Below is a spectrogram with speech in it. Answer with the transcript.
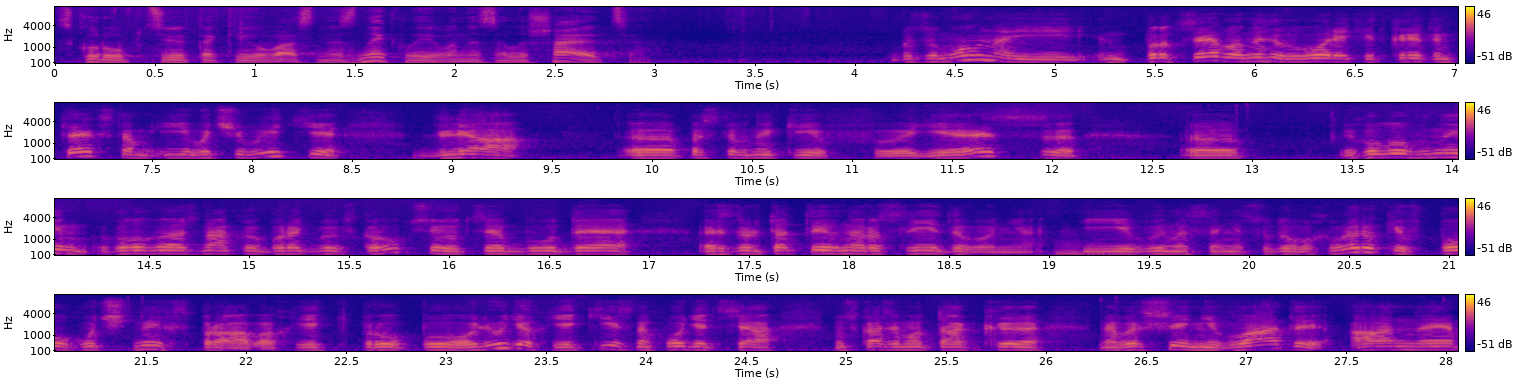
з корупцією таки у вас не зникли і вони залишаються. Безумовно, і про це вони говорять відкритим текстом, і, вочевидь, для е, представників ЄС е, головним головною ознакою боротьби з корупцією це буде результативне розслідування і винесення судових вироків по гучних справах, як про по людях, які знаходяться, ну скажімо так, е, на вершині влади, а не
